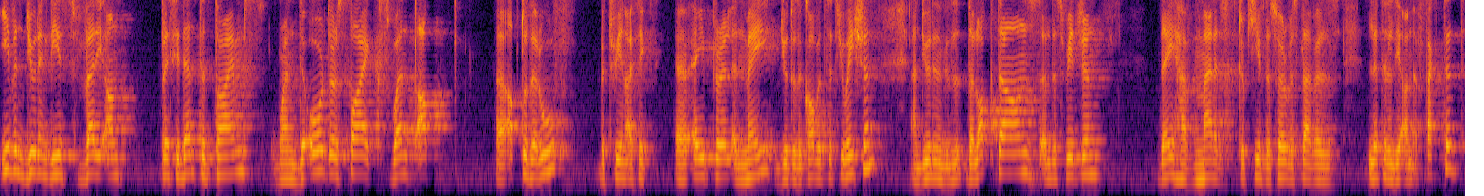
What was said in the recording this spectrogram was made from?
even during these very unprecedented times when the order spikes went up uh, up to the roof between, I think, uh, April and May due to the COVID situation. And during the lockdowns in this region, they have managed to keep the service levels literally unaffected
